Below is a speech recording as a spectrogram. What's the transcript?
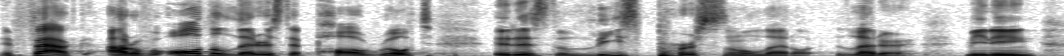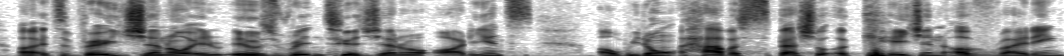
In fact, out of all the letters that Paul wrote, it is the least personal letter, letter meaning uh, it's very general. It, it, was written to a general audience. Uh, we don't have a special occasion of writing.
